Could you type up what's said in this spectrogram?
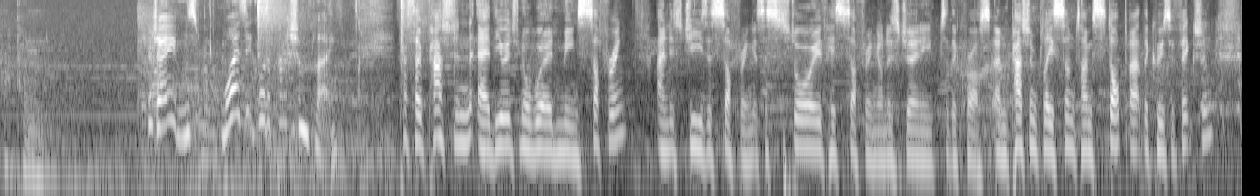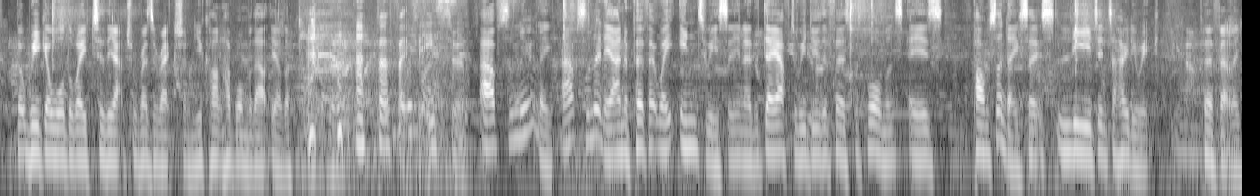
happen. James, why is it called a passion play? So, passion, uh, the original word means suffering, and it's Jesus' suffering. It's a story of his suffering on his journey to the cross. And passion plays sometimes stop at the crucifixion, but we go all the way to the actual resurrection. You can't have one without the other. Perfect for Easter. absolutely, absolutely. And a perfect way into Easter. You know, the day after we do the first performance is Palm Sunday, so it leads into Holy Week perfectly.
